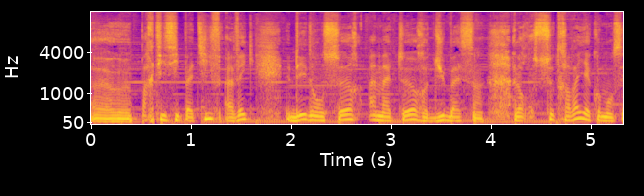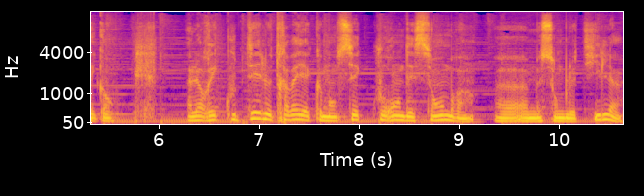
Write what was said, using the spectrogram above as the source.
euh, participatif avec des danseurs amateurs du bassin. Alors, ce travail a commencé quand? Alors écoutez, le travail a commencé courant décembre, me semble-t-il,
